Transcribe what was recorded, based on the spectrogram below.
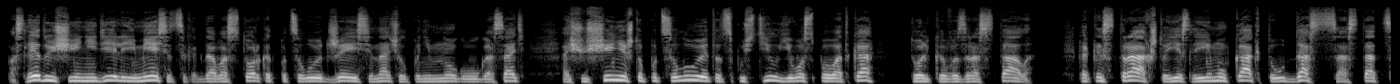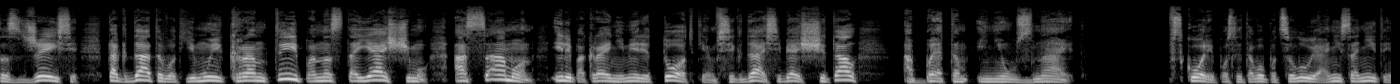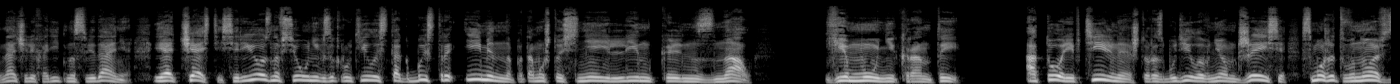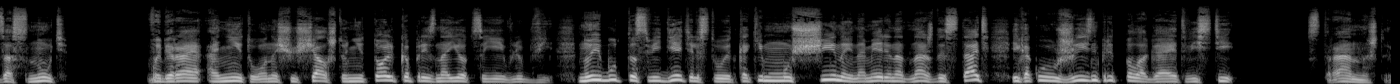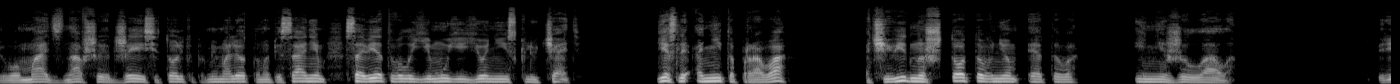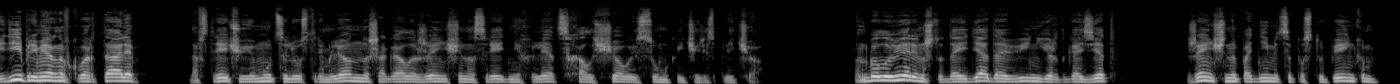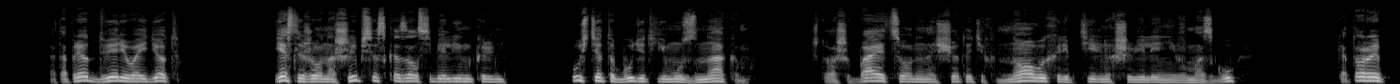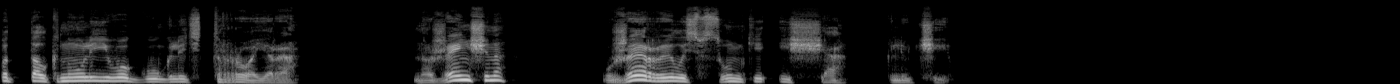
последующие недели и месяцы, когда восторг от поцелуя Джейси начал понемногу угасать, ощущение, что поцелуй этот спустил его с поводка, только возрастало. Как и страх, что если ему как-то удастся остаться с Джейси, тогда-то вот ему и кранты по-настоящему, а сам он, или, по крайней мере, тот, кем всегда себя считал, об этом и не узнает. Вскоре после того поцелуя они с Анитой начали ходить на свидания, и отчасти серьезно все у них закрутилось так быстро именно потому, что с ней Линкольн знал. Ему не кранты. А то рептильное, что разбудило в нем Джейси, сможет вновь заснуть. Выбирая Аниту, он ощущал, что не только признается ей в любви, но и будто свидетельствует, каким мужчиной намерен однажды стать и какую жизнь предполагает вести. Странно, что его мать, знавшая Джейси только по мимолетным описаниям, советовала ему ее не исключать. Если Анита права, очевидно, что-то в нем этого и не желала. Впереди, примерно в квартале, навстречу ему целеустремленно шагала женщина средних лет с холщовой сумкой через плечо. Он был уверен, что, дойдя до Виньерд газет, женщина поднимется по ступенькам отопрет дверь и войдет. Если же он ошибся, — сказал себе Линкольн, — пусть это будет ему знаком, что ошибается он и насчет этих новых рептильных шевелений в мозгу, которые подтолкнули его гуглить Троера. Но женщина уже рылась в сумке, ища ключи.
